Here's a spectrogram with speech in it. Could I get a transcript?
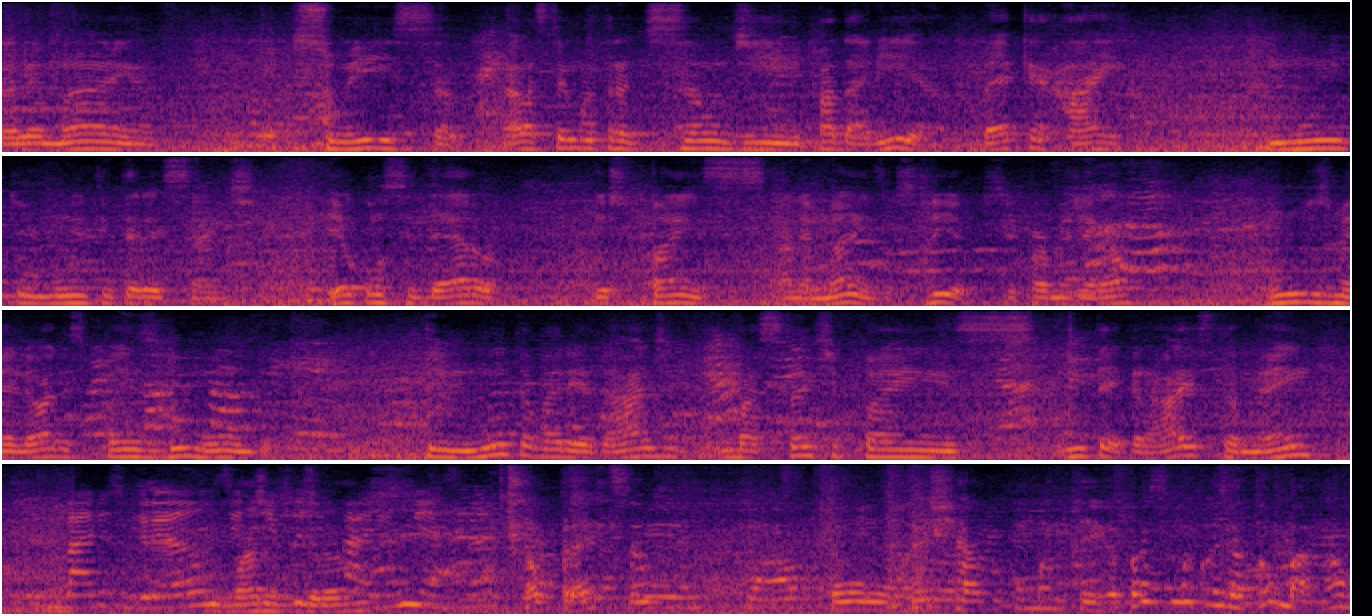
Alemanha, Suíça, elas têm uma tradição de padaria, Bäckerei, muito, muito interessante. Eu considero os pães alemães, austríacos, de forma geral, um dos melhores pães do mundo. Tem muita variedade, bastante pães integrais também. Vários grãos vários e tipos grãos. de farinhas, né? É o pretzel com recheado com manteiga. Parece uma coisa tão banal.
